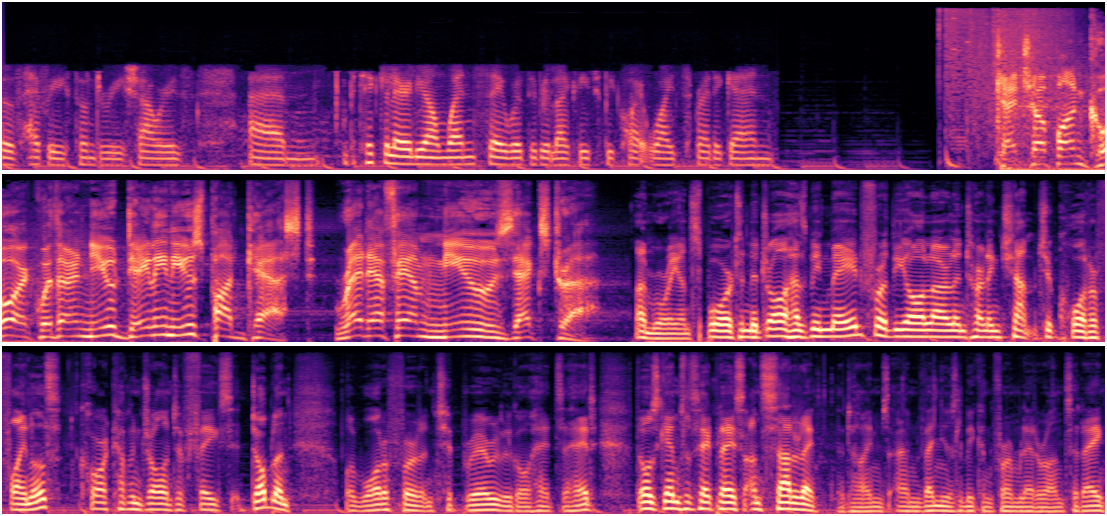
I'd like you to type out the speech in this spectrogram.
of heavy thundery showers um, particularly on Wednesday where they'll be likely to be quite widespread again Catch up on Cork with our new daily news podcast, Red FM News Extra. I'm Rory on Sport, and the draw has been made for the All Ireland Hurling Championship quarter finals. Cork having drawn to face Dublin, while Waterford and Tipperary will go head to head. Those games will take place on Saturday. The times and venues will be confirmed later on today.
